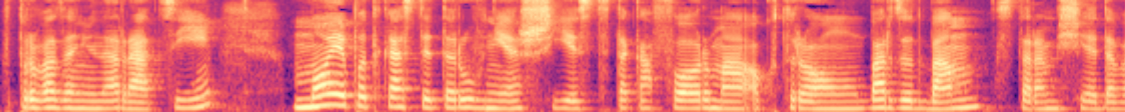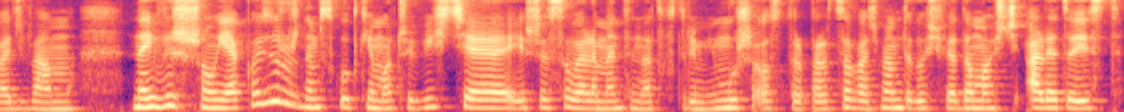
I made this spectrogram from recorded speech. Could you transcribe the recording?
w prowadzeniu narracji. Moje podcasty to również jest taka forma, o którą bardzo dbam. Staram się dawać Wam najwyższą jakość, z różnym skutkiem oczywiście. Jeszcze są elementy, nad którymi muszę ostro pracować, mam tego świadomość, ale to jest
